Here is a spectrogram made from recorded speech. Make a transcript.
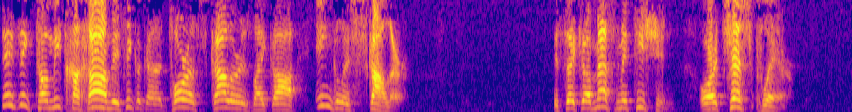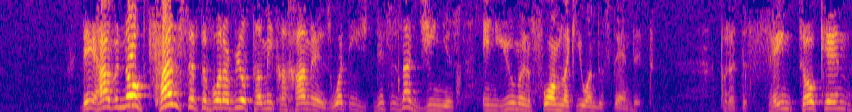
They think Talmid Chacham, they think like a Torah scholar is like a English scholar. It's like a mathematician or a chess player. They have no concept of what a real Talmid Chacham is. What the, this is not genius in human form like you understand it. But at the same token,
